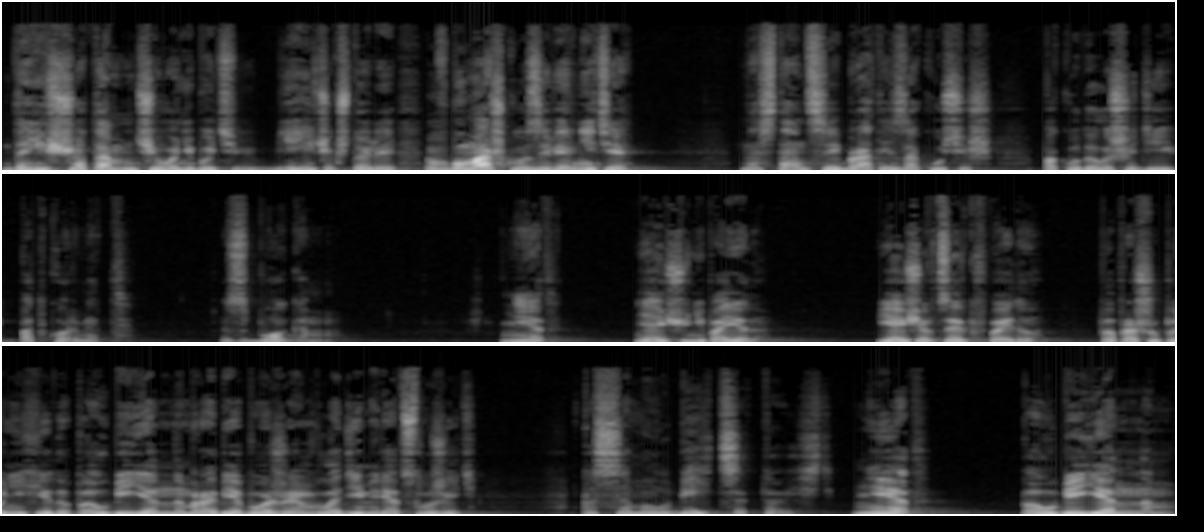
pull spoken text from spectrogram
да еще там чего-нибудь, яичек, что ли, в бумажку заверните. На станции, брат, и закусишь, покуда лошадей подкормят. С Богом. Нет, я еще не поеду. Я еще в церковь пойду. Попрошу панихиду по убиенном рабе Божием Владимире отслужить. По самоубийце, то есть? Нет, по убиенным.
